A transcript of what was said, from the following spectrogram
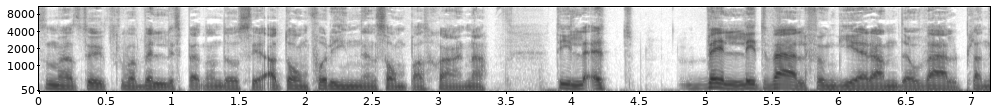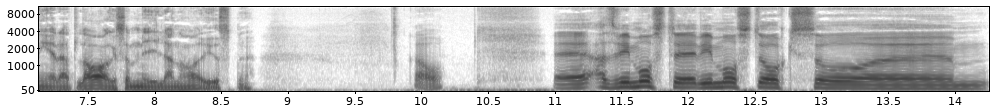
Som jag tycker skulle vara väldigt spännande att se, att de får in en sån pass stjärna till ett väldigt välfungerande och välplanerat lag som Milan har just nu. Ja. Eh, alltså vi måste, vi måste också ehm,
